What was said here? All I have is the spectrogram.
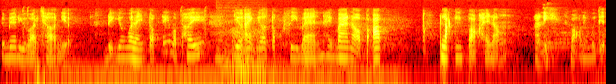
វាមាន reward ច្រើននេះដូចយើងមកឡើងតុកនេះ20យើងអាចយកតុកស៊ីបានហើយបានប្រអប់ lucky box ហើយនឹងអានេះ box នេះមួយទៀត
